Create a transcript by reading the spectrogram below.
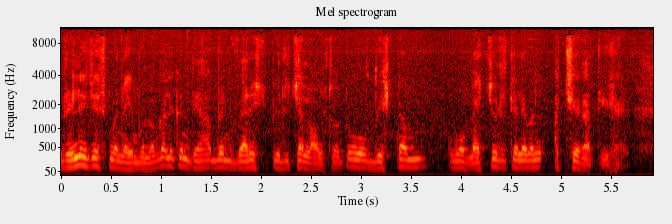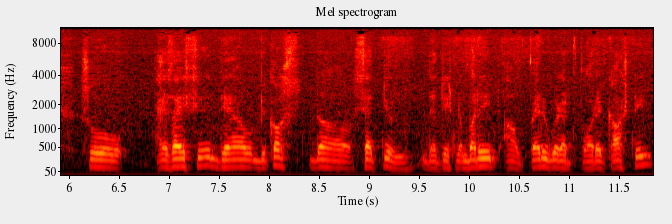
रिलीजियस में नहीं बोलूँगा लेकिन they have been very spiritual also तो वो विस्डम वो मैच्योरिटी लेवल अच्छी रहती है सो as I say, they are because the Saturn that is number eight are very good at forecasting.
